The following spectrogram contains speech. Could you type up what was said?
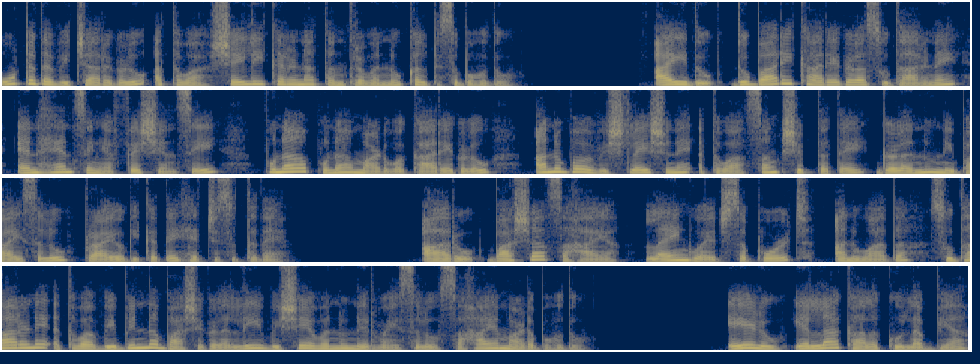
ಊಟದ ವಿಚಾರಗಳು ಅಥವಾ ಶೈಲೀಕರಣ ತಂತ್ರವನ್ನು ಕಲ್ಪಿಸಬಹುದು. ಐದು, ದುಬಾರಿ ಕಾರ್ಯಗಳ ಸುಧಾರಣೆ ಎನ್ಹ್ಯಾನ್ಸಿಂಗ್ ಎಫಿಷಿಯನ್ಸಿ ಪುನಃ ಪುನಃ ಮಾಡುವ ಕಾರ್ಯಗಳು, ಅನುಭವ ವಿಶ್ಲೇಷಣೆ ಅಥವಾ ಸಂಕ್ಷಿಪ್ತತೆಗಳನ್ನು ನಿಭಾಯಿಸಲು ಪ್ರಾಯೋಗಿಕತೆ ಹೆಚ್ಚಿಸುತ್ತದೆ. ಆರು, ಭಾಷಾ ಸಹಾಯ ಲ್ಯಾಂಗ್ವೇಜ್ ಸಪೋರ್ಟ್ ಅನುವಾದ, ಸುಧಾರಣೆ ಅಥವಾ ವಿಭಿನ್ನ ಭಾಷೆಗಳಲ್ಲಿ ವಿಷಯವನ್ನು ನಿರ್ವಹಿಸಲು ಸಹಾಯ ಮಾಡಬಹುದು. ಏಳು, ಎಲ್ಲಾ ಕಾಲಕ್ಕೂ ಲಭ್ಯ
